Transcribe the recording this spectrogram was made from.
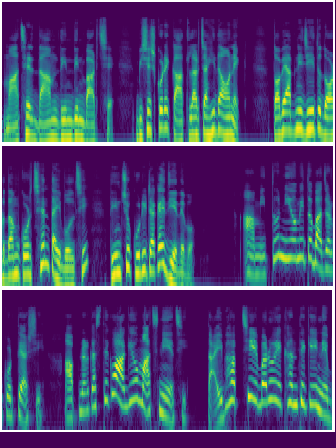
মাছের দাম দিন দিন বাড়ছে। বিশেষ করে কাতলার চাহিদা অনেক। তবে আপনি যেহেতু দরদাম করছেন তাই বলছি তিনশো কুড়ি টাকায় দিয়ে দেব। আমি তো নিয়মিত বাজার করতে আসি। আপনার কাছ থেকেও আগেও মাছ নিয়েছি। তাই ভাবছি এবারও এখান থেকেই নেব।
